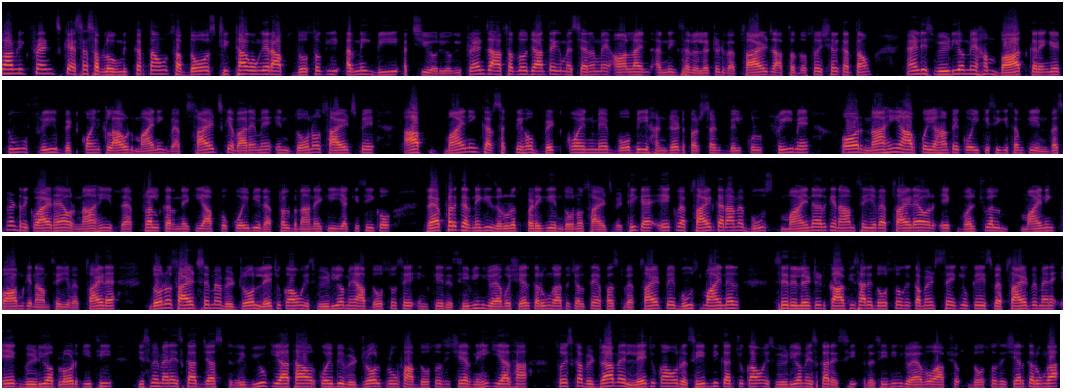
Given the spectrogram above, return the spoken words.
वालेकुम फ्रेंड्स, कैसे सब लोग? उम्मीद करता हूँ सब दोस्त ठीक ठाक होंगे और आप दोस्तों की अर्निंग भी अच्छी हो रही होगी। फ्रेंड्स, आप सब लोग जानते हैं कि मैं चैनल में ऑनलाइन अर्निंग से रिलेटेड वेबसाइट्स आप सब दोस्तों से शेयर करता हूँ। एंड इस वीडियो में हम बात करेंगे two free bitcoin cloud mining websites के बारे में। इन दोनों साइट्स पे आप माइनिंग कर सकते हो। बिटकॉइन में वो भी हंड्रेड बिल्कुल फ्री में। और ना ही आपको यहाँ पे कोई किसी किस्म की इन्वेस्टमेंट रिक्वायर्ड है और ना ही रेफरल करने की, आपको कोई भी रेफरल बनाने की या किसी को रेफर करने की ज़रूरत पड़ेगी इन दोनों साइट्स में। ठीक है? एक वेबसाइट का नाम है बूस्ट माइनर के नाम से ये वेबसाइट है और एक वर्चुअल माइनिंग फॉर्म के नाम से ये वेबसाइट है। दोनों साइट से मैं विड्रॉल ले चुका हूँ। इस वीडियो में आप दोस्तों से इनके रिसीविंग जो है वो शेयर करूँगा। तो चलते हैं फ़र्स्ट वेबसाइट पे बूस्ट माइनर से रिलेटेड काफ़ी सारे दोस्तों के कमेंट्स थे, क्योंकि इस वेबसाइट पे मैंने एक वीडियो अपलोड की थी, जिसमें मैंने इसका जस्ट रिव्यू किया था और कोई भी विड्रॉल प्रूफ आप दोस्तों से शेयर नहीं किया था। सो इसका विड्रा मैं ले चुका हूँ रिसीव भी कर चुका हूँ। इस वीडियो में इसका रिसीविंग जो है वो आप दोस्तों से शेयर करूँगा।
